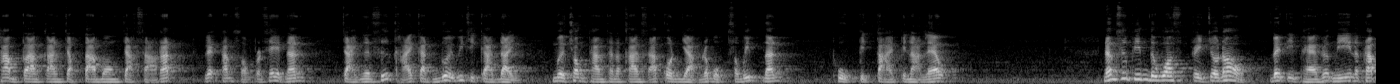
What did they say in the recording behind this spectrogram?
ท่ามกลางการจับตามองจากสหรัฐ และทั้งสองประเทศนั้น จ่ายเงินซื้อขายกันด้วยวิธีการใด เมื่อช่องทางธนาคารสากลอย่างระบบสวิฟนั้น ถูกปิดตายไปนานแล้ว หนังสือพิมพ์ The Wall Street Journal ได้ตีแผ่เรื่องนี้นะครับ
